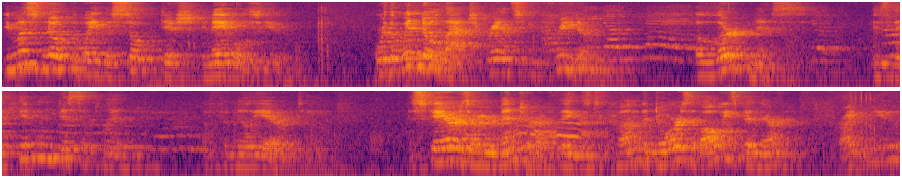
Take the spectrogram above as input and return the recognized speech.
You must note the way the soap dish enables you, or the window latch grants you freedom. Alertness is the hidden discipline of familiarity. The stairs are your mentor of things to come. The doors have always been there frighten you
